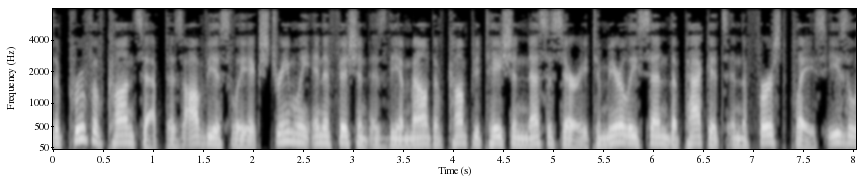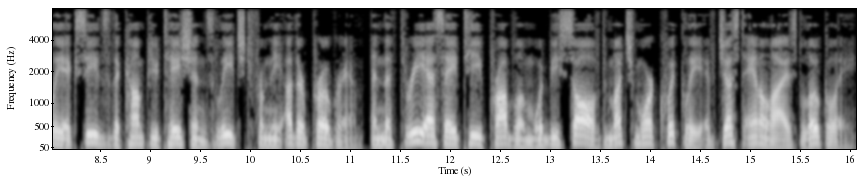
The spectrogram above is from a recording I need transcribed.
The proof of concept is obviously extremely inefficient as the amount of computation necessary to merely send the packets in the first place easily exceeds the computations leached from the other program, and the 3SAT problem would be solved much more quickly if just analyzed locally.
